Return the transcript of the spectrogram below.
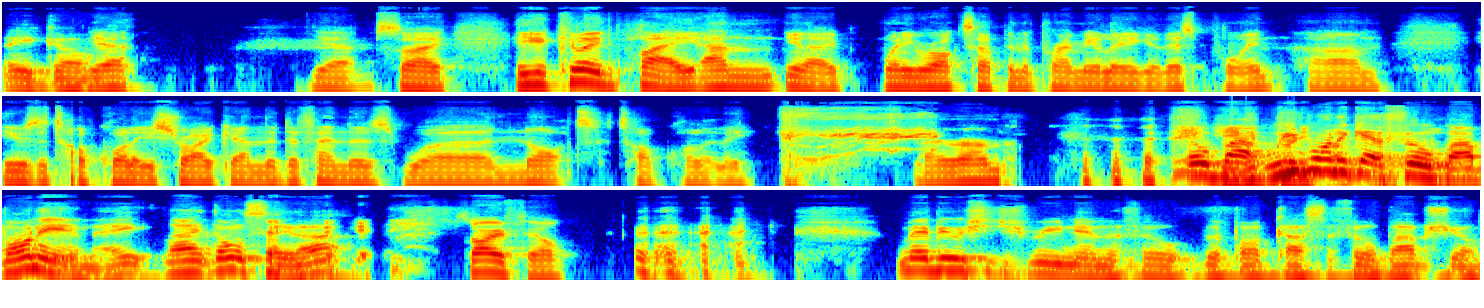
there you go. Yeah. Yeah. So he could clearly play. And, you know, when he rocked up in the Premier League at this point, um, he was a top quality striker and the defenders were not top quality. so, um, Phil he Babb, we want to get Phil Babb on here, mate. Like, don't say that. Sorry, Phil. Maybe we should just rename the Phil the podcast the Phil Babb Show.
